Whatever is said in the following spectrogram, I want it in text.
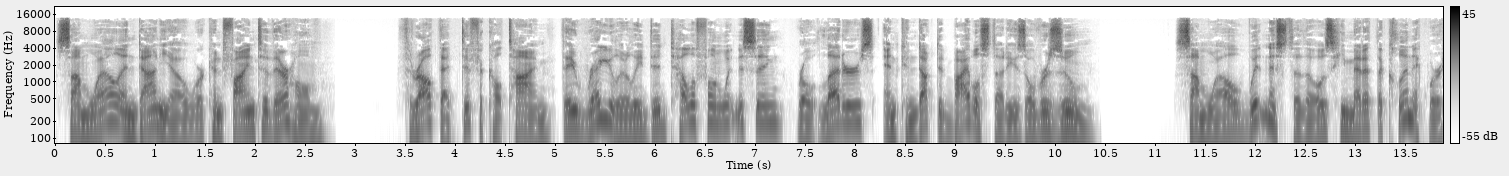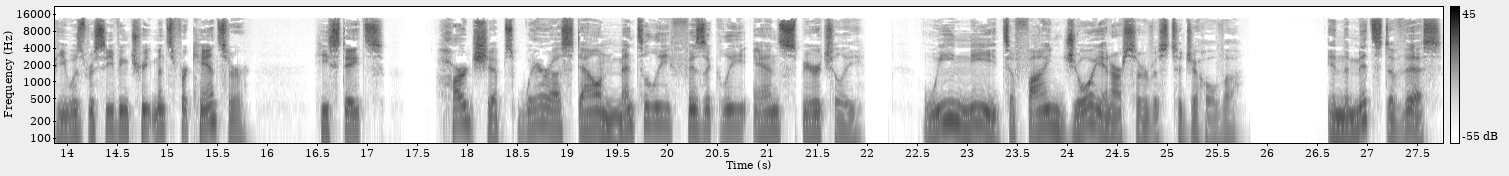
Samuel and Dania were confined to their home. Throughout that difficult time, they regularly did telephone witnessing, wrote letters, and conducted Bible studies over Zoom. Samuel witnessed to those he met at the clinic where he was receiving treatments for cancer. He states, Hardships wear us down mentally, physically, and spiritually. We need to find joy in our service to Jehovah. In the midst of this,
